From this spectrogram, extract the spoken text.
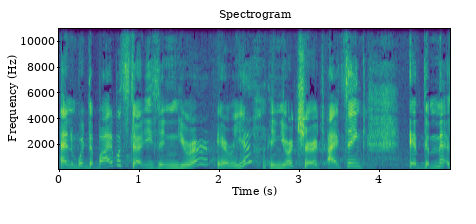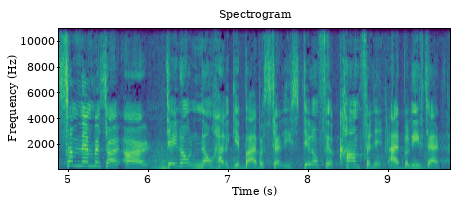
And with the Bible studies in your area, in your church, I think if the me- some members are, are they don't know how to give Bible studies. They don't feel confident. I believe that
